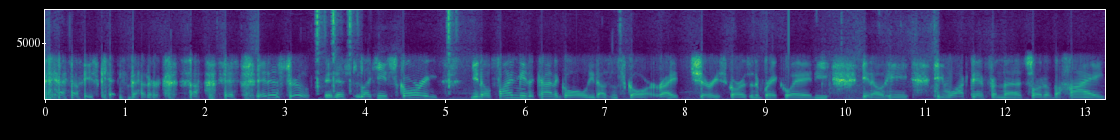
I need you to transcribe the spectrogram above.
he's getting better. it is true. It is like he's scoring. You know, find me the kind of goal he doesn't score. Right? Sure, he scores in a breakaway, and he, you know, he he walked in from the sort of the high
